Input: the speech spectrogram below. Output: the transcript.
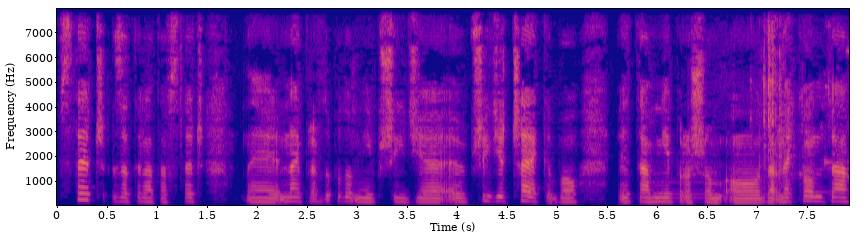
wstecz, za te lata wstecz y, najprawdopodobniej przyjdzie, y, przyjdzie czek, bo y, tam nie proszą o dane konta,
